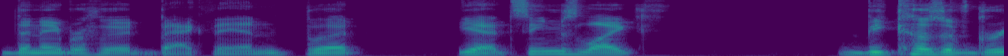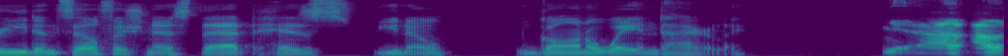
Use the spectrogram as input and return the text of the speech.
the neighborhood back then but yeah it seems like because of greed and selfishness that has you know gone away entirely yeah I, I,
